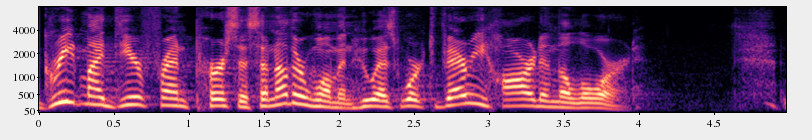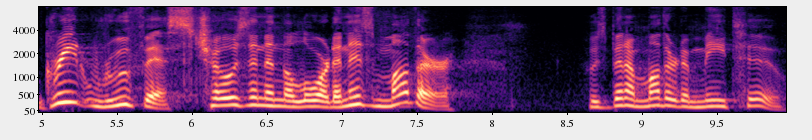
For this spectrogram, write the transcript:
Greet my dear friend Persis, another woman who has worked very hard in the Lord. Greet Rufus, chosen in the Lord, and his mother, who's been a mother to me too.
